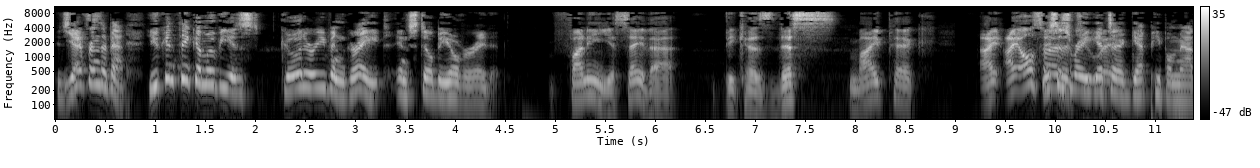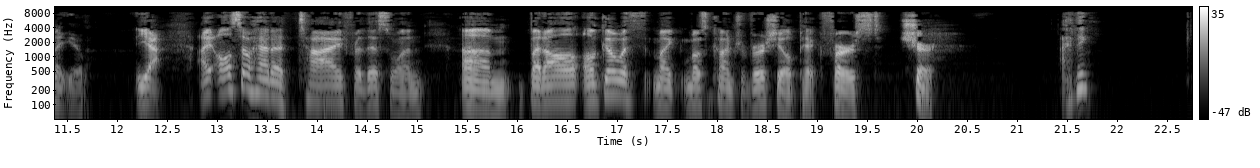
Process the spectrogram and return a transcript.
It's Yes. different than bad. You can think a movie is good or even great and still be overrated. funny you say that because this my pick. I I also This is where you get two-way- to get people mad at you. Yeah. I also had a tie for this one. Um, but I'll, I'll go with my most controversial pick first. Sure. I think,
